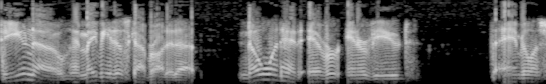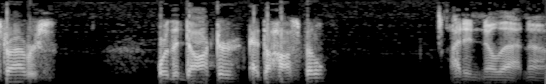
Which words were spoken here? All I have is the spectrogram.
do you know? And maybe this guy brought it up. No one had ever interviewed the ambulance drivers or the doctor at the hospital I didn't know that. No.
